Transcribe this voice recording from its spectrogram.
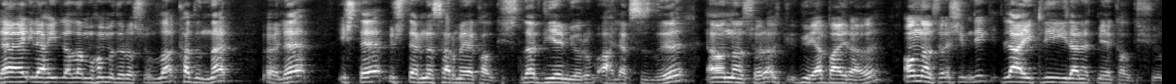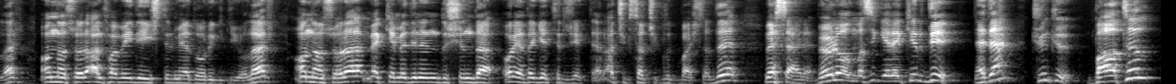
La ilahe illallah Muhammed Resulullah kadınlar böyle işte üstlerine sarmaya kalkıştılar diyemiyorum ahlaksızlığı. E ondan sonra güya bayrağı. Ondan sonra şimdi laikliği ilan etmeye kalkışıyorlar. Ondan sonra alfabeyi değiştirmeye doğru gidiyorlar. Ondan sonra Mekke Medine'nin dışında oraya da getirecekler. Açık saçıklık başladı vesaire. Böyle olması gerekirdi. Neden? Çünkü batıl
